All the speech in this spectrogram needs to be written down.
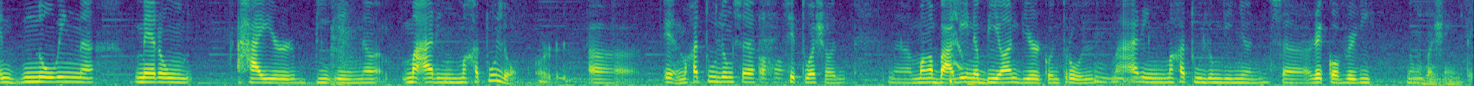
and knowing na merong higher being na maaring makatulong or uh, yun, makatulong sa sitwasyon na mga bagay na beyond your control, maaring makatulong din yun sa recovery ng pasyente.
